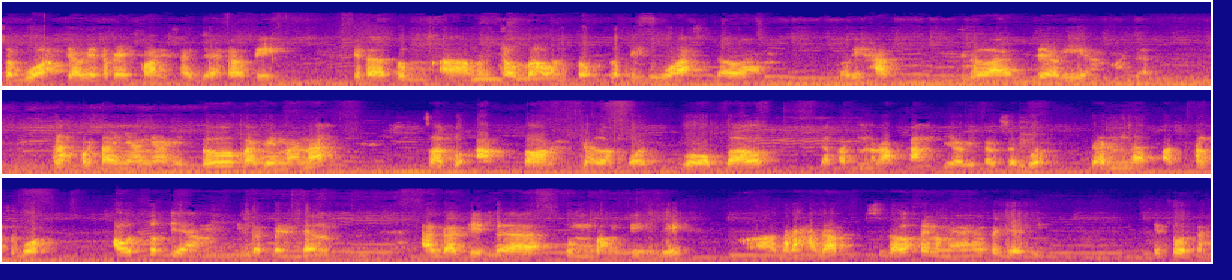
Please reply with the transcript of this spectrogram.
sebuah teori teori saja, tapi kita tuh uh, mencoba untuk lebih luas dalam melihat segala teori yang ada. Nah pertanyaannya itu bagaimana satu aktor dalam politik global dapat menerapkan teori tersebut dan mendapatkan sebuah output yang independen agar tidak tumbang tindih uh, terhadap segala fenomena yang terjadi. Itu teh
